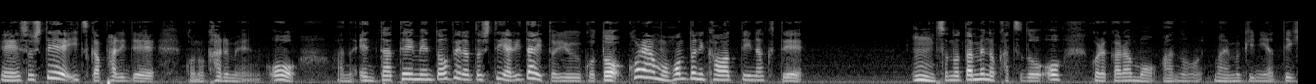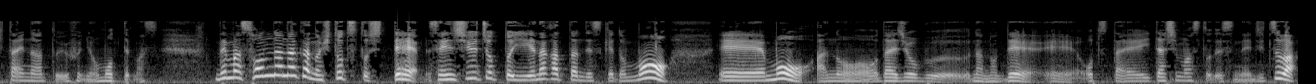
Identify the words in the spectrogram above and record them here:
えー、そしていつかパリでこのカルメンをあの、エンターテインメントオペラとしてやりたいということ、これはもう本当に変わっていなくて、うん、そのための活動をこれからも、あの、前向きにやっていきたいなというふうに思ってます。で、まあ、そんな中の一つとして、先週ちょっと言えなかったんですけども、えー、もう、あの、大丈夫なので、えー、お伝えいたしますとですね、実は、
